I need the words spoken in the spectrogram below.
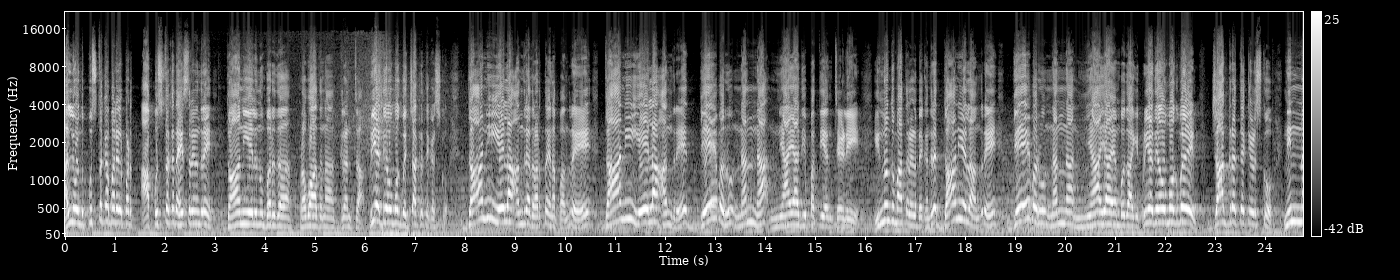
ಅಲ್ಲಿ ಒಂದು ಪುಸ್ತಕ ಬರೆಯಲ್ಪಡ ಆ ಪುಸ್ತಕದ ಹೆಸರೇನೆಂದ್ರೆ ದಾನಿಯೇಲನು ಬರೆದ ಪ್ರವಾದನ ಗ್ರಂಥ. ಪ್ರಿಯ ದೇವ ಮಗುವೆ, ಜಾಗ್ರತೆ ಕಳಿಸ್ಕೊ. ದಾನಿಯೇಲ ಅಂದ್ರೆ ಅದರ ಅರ್ಥ ಏನಪ್ಪಾ ಅಂದ್ರೆ, ದಾನಿಯೇಲ ಅಂದ್ರೆ ದೇವರು ನನ್ನ ನ್ಯಾಯಾಧಿಪತಿ ಅಂತೇಳಿ ಇನ್ನೊಂದು ಮಾತ್ರ ಹೇಳ್ಬೇಕಂದ್ರೆ, ದಾನಿಯೇಲ ಅಂದ್ರೆ ದೇವರು ನನ್ನ ನ್ಯಾಯ ಎಂಬುದಾಗಿ. ಪ್ರಿಯ ದೇವ ಮಗುವೆ ಜಾಗ್ರತೆ ಕೇಳಿಸ್ಕೊ. ನಿನ್ನ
